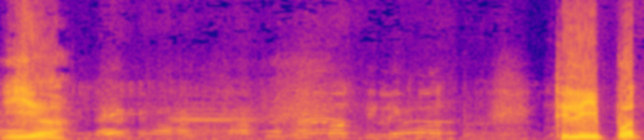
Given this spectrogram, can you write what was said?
Iya. Diliput, diliput. Diliput.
